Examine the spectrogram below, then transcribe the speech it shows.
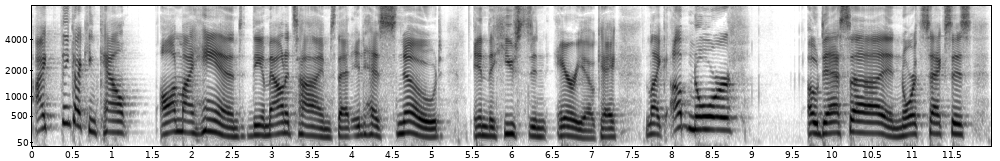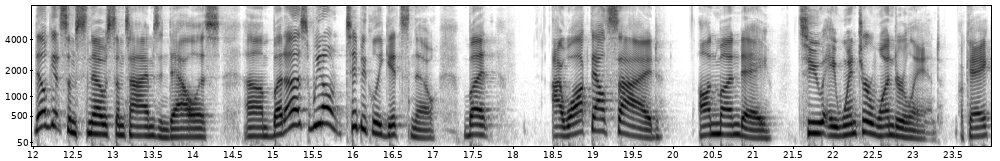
I think I can count on my hand the amount of times that it has snowed in the Houston area, okay? Like up north, Odessa and North Texas, they'll get some snow sometimes in Dallas. Um, but us, we don't typically get snow. But I walked outside on Monday to a winter wonderland. Okay.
